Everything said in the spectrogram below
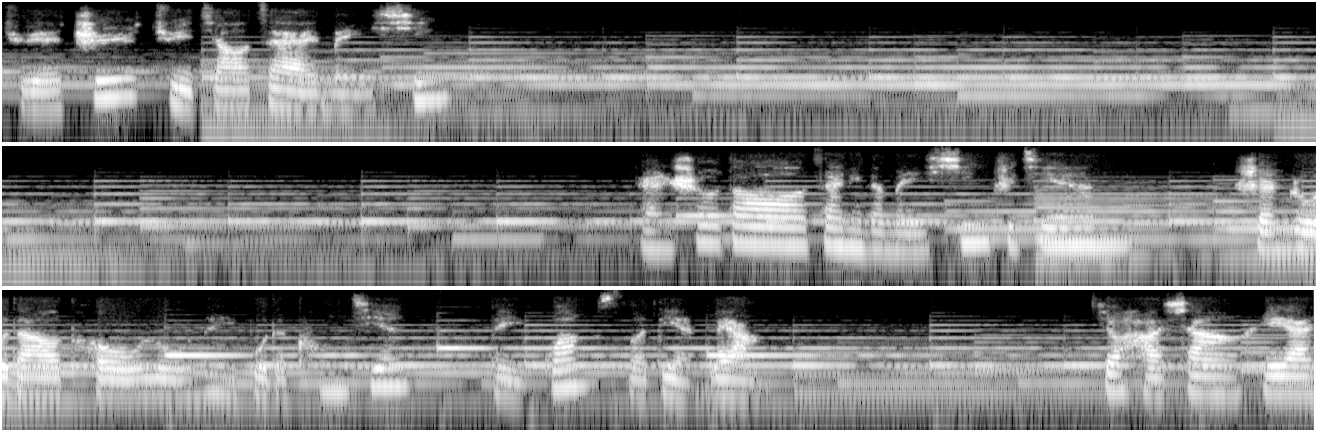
觉知聚焦在眉心，感受到在你的眉心之间，深入到头颅内部的空间被光所点亮，就好像黑暗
